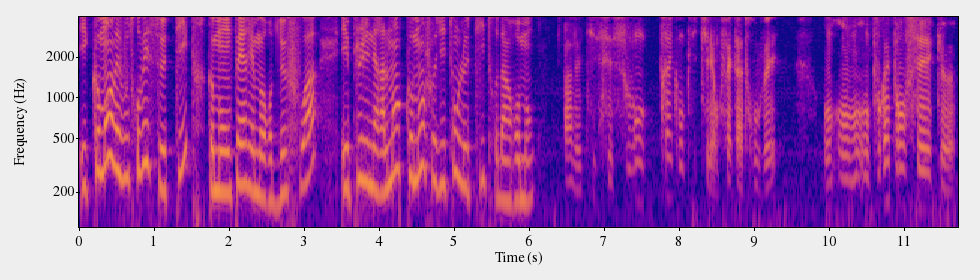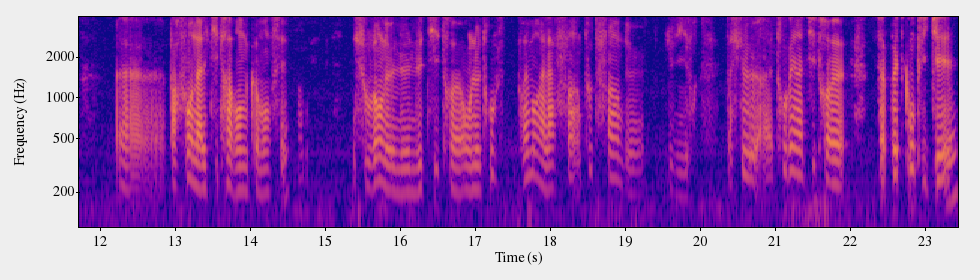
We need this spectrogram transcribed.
Et comment avez-vous trouvé ce titre, Comment mon père est mort deux fois Et plus généralement, comment choisit-on le titre d'un roman? Le titre, c'est souvent très compliqué en fait à trouver. On, on, on pourrait penser que euh, parfois on a le titre avant de commencer. Et souvent le, le, le, titre, on le trouve vraiment à la fin, toute fin de, du livre. Parce que euh, trouver un titre, euh, ça peut être compliqué.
